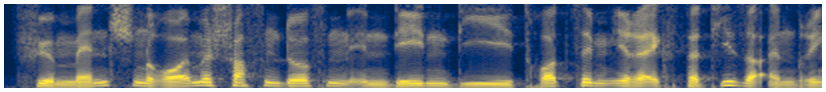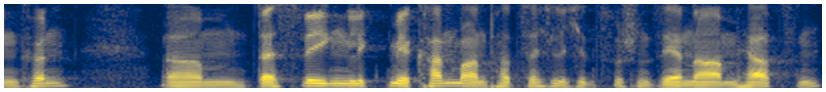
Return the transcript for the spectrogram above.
für Menschen Räume schaffen dürfen, in denen die trotzdem ihre Expertise einbringen können. Ähm, deswegen liegt mir Kanban tatsächlich inzwischen sehr nah am Herzen.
